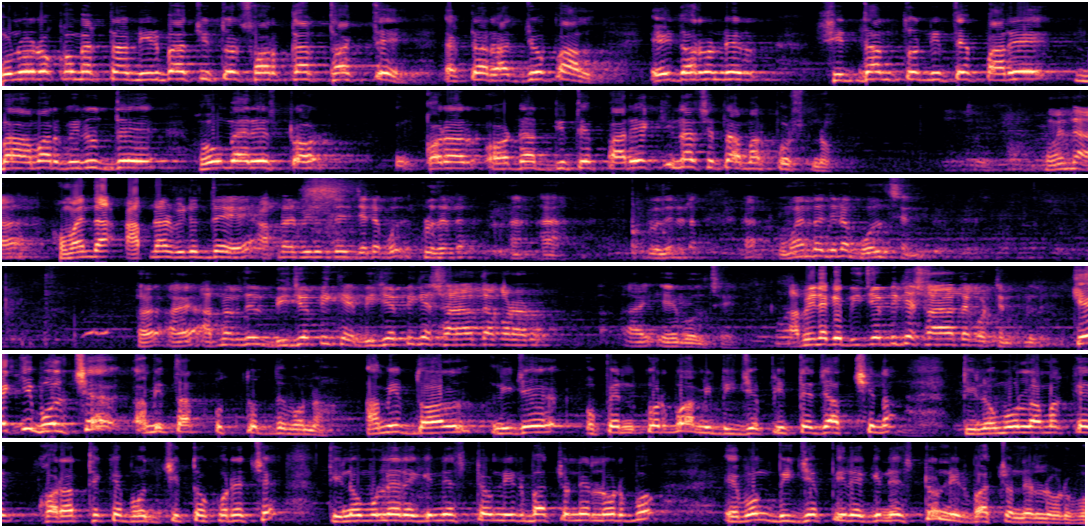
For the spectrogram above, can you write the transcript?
কোনো রকম একটা নির্বাচিত সরকার থাকতে, একটা রাজ্যপাল এই ধরনের সিদ্ধান্ত নিতে পারে বা আমার বিরুদ্ধে হোম অ্যারেস্ট করার অর্ডার দিতে পারে কিনা সেটা আমার প্রশ্ন। হুমায়ুনদা হুমায়ুনদা, আপনার বিরুদ্ধে আপনার বিরুদ্ধে যেটা হ্যাঁ হ্যাঁ হ্যাঁ হুমায়ুনদা যেটা বলছেন বিরুদ্ধে বিজেপিকে বিজেপিকে সহায়তা করার এ বলছে। আপনি নাকি বিজেপিকে সহায়তা করছেন? কে কি বলছে, আমি তার উত্তর দেব না। আমি দল নিজে ওপেন করব, আমি বিজেপিতে যাচ্ছি না। তৃণমূল আমাকে করার থেকে বঞ্চিত করেছে। তৃণমূলের এগেনস্টেও নির্বাচনে লড়ব এবং বিজেপির এগেনস্টেও নির্বাচনে লড়ব।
